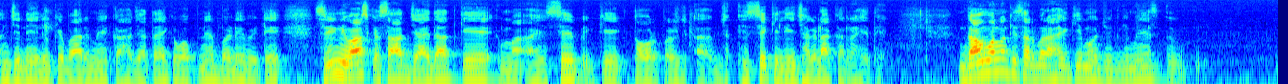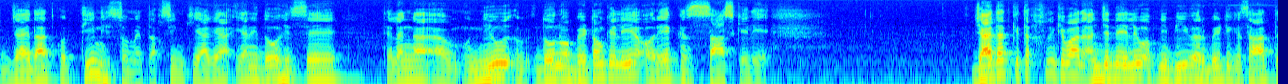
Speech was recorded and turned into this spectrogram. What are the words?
अंजनेलू के बारे में कहा जाता है कि वो अपने बड़े बेटे श्रीनिवास के साथ जायदाद के हिस्से के तौर पर हिस्से के लिए झगड़ा कर रहे थे। गाँव वालों की सरबराही की मौजूदगी में जायदाद को तीन हिस्सों में तकसीम किया गया, यानी दो हिस्से तेलंगा न्यू, दोनों बेटों के लिए और एक सास के लिए। जायदाद की तकसीम के बाद अंजनेलू अपनी बीवी और बेटी के साथ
